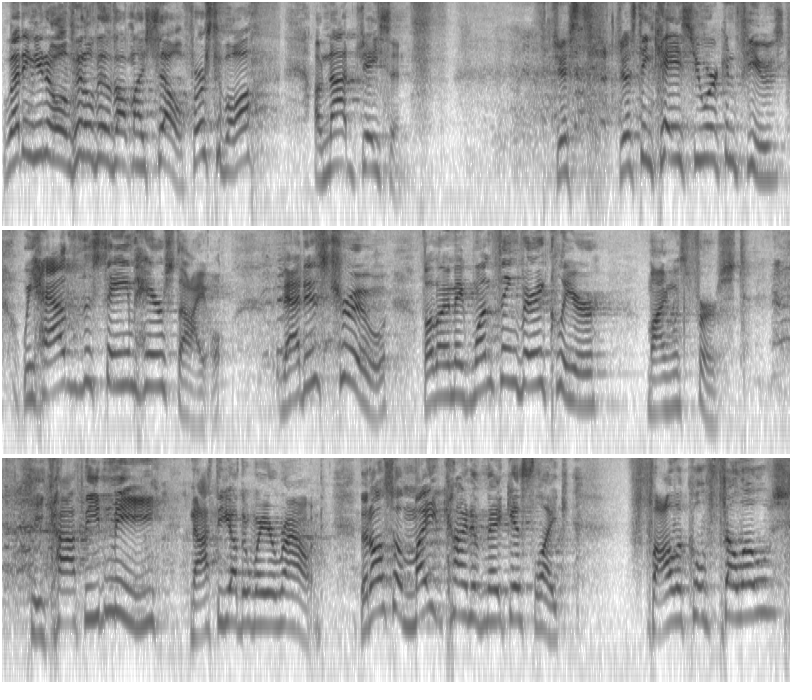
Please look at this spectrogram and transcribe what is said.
Letting you know a little bit about myself. First of all, I'm not Jason. Just, just in case you were confused, we have the same hairstyle. That is true. But let me make one thing very clear mine was first. He copied me, not the other way around. That also might kind of make us like follicle fellows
